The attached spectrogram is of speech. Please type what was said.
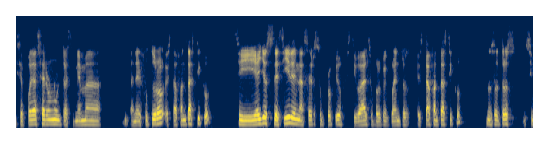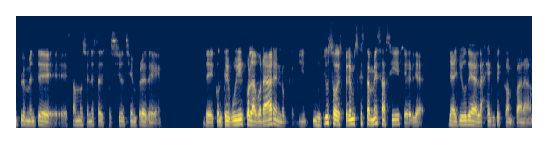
se puede hacer un ultracinema en el futuro, está fantástico. Si ellos deciden hacer su propio festival, su propio encuentro, está fantástico. Nosotros simplemente estamos en esta disposición siempre de, contribuir, colaborar en lo que, incluso esperemos que esta mesa le, le ayude a la gente para,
